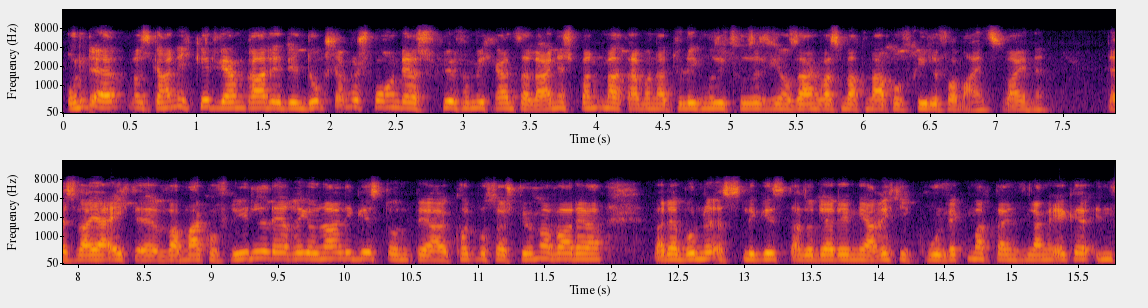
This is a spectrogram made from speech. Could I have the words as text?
Und äh, was gar nicht geht, wir haben gerade den Dux angesprochen, der das Spiel für mich ganz alleine spannend macht, aber natürlich muss ich zusätzlich noch sagen, was macht Marco Friedel vom 1-2, ne? Das war ja echt, äh, war Marco Friedl der Regionalligist und der Cottbuser Stürmer war der, war der Bundesligist, also der den ja richtig cool wegmacht, da in lange Ecke, in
